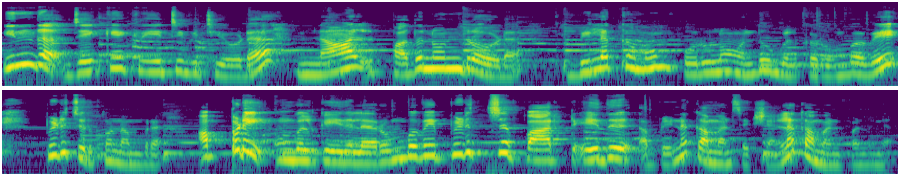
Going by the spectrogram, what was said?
இந்த ஜேகே கிரியேட்டிவிட்டியோட நாள் பதினொன்றோட விளக்கமும் பொருளும் வந்து உங்களுக்கு ரொம்பவே பிடிச்சிருக்கும் நம்புகிறேன் அப்படி உங்களுக்கு இதில் ரொம்பவே பிடிச்ச பார்ட் எது? அப்படின்னு கமெண்ட் செக்ஷனில் கமெண்ட் பண்ணுங்கள்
